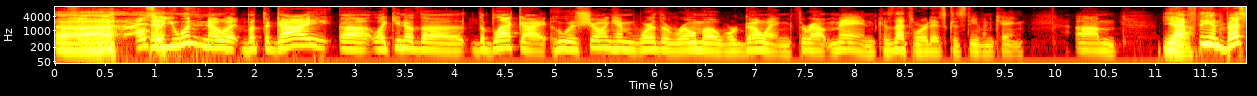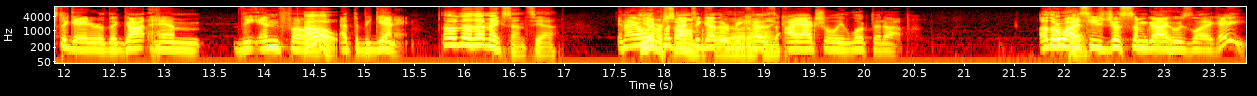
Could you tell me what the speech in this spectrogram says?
uh, also, you wouldn't know it, but the guy, uh, like you know, the the black guy who was showing him where the Roma were going throughout Maine, because that's where it is, because Stephen King. Um, yeah. that's the investigator that got him the info Oh. at the beginning. oh no, that makes sense. Yeah. And I only put that together before, though, because think. I actually looked it up. Otherwise, Okay. he's just some guy who's like, "Hey,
